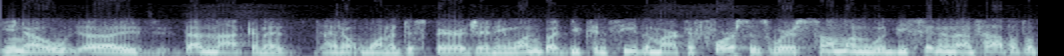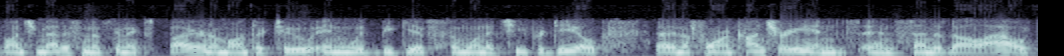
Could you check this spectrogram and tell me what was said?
you know, uh, I'm not going to. I don't want to disparage anyone, but you can see the market forces where someone would be sitting on top of a bunch of medicine that's going to expire in a month or two, and would be give someone a cheaper deal in a foreign country and and send it all out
